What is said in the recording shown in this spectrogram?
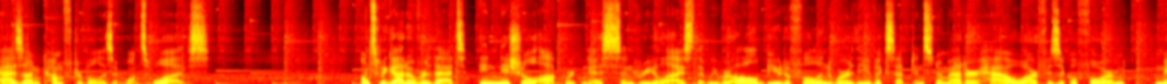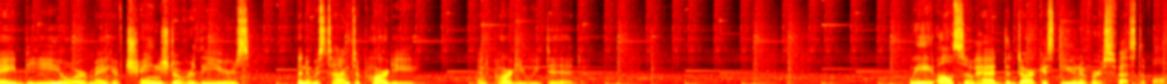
as uncomfortable as it once was. Once we got over that initial awkwardness and realized that we were all beautiful and worthy of acceptance no matter how our physical form may be or may have changed over the years, then it was time to party and party we did. We also had the Darkest Universe Festival.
